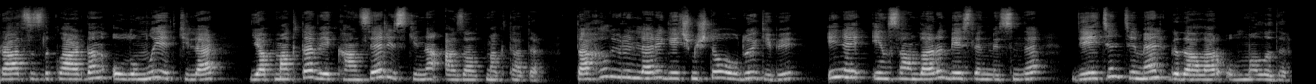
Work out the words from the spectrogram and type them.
rahatsızlıklardan olumlu etkiler yapmakta ve kanser riskini azaltmaktadır. Tahıl ürünleri geçmişte olduğu gibi yine insanların beslenmesinde diyetin temel gıdalar olmalıdır.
